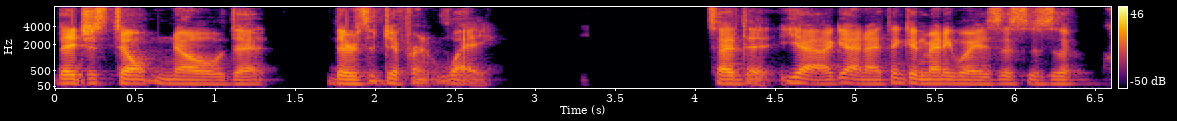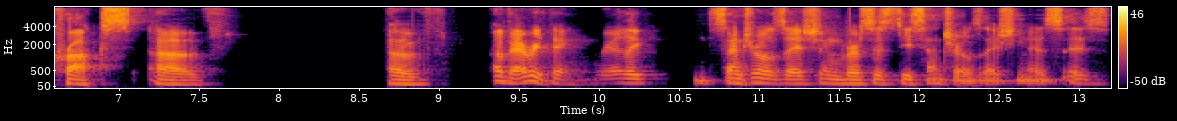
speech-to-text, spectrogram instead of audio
They just don't know that there's a different way. So I yeah again i think in many ways this is the crux of of of everything really. Centralization versus decentralization is is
